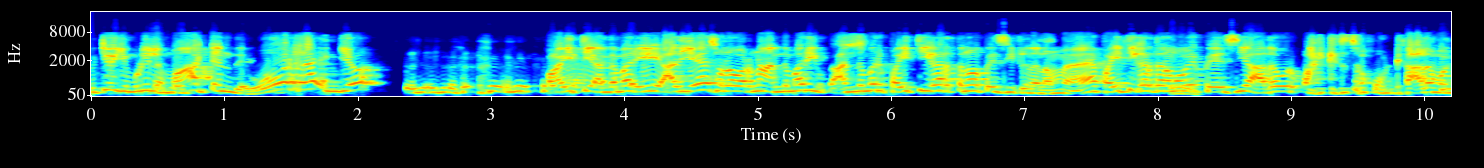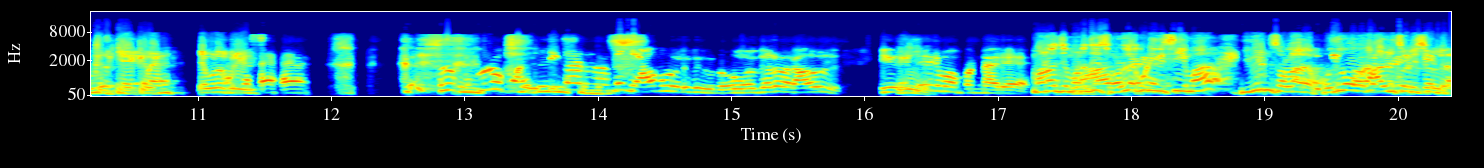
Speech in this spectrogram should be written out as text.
நிக்க வைக்க முடியல மாட்டேன்து ஓடுற எங்கேயோ? பைத்தியம். அந்த மாதிரி அது ஏன் சொல்ல வரேன்னா அந்த மாதிரி அந்த மாதிரி பைத்தியகாரத்தனமா பேசிட்டு இருந்த நம்ம. பைத்தியகாரத்தனமாவே பேசி அதை ஒரு பாட்காஸ்டா போட்டு அதை மக்கள் கேக்குறாங்க. எவ்வளவு பெரிய. ப்ரோ ஞாபகம் வருது bro. ஒரு தடவை ராகுல் என்ன பண்ணாரு? மனோஜ் மனோஜ் சொல்லக்கூடிய விஷயமா? இவருன்னு சொல்லாத பொதுவா ஒரு ஆள் சொல்லி சொல்லு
